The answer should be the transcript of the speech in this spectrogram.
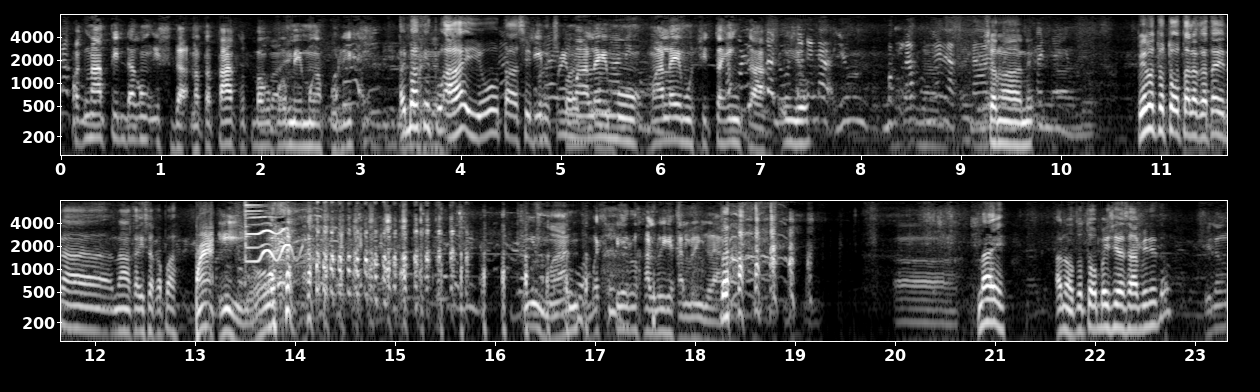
pag natinda kong isda, natatakot ba ako pag may mga pulis? ah. Ay bakit po? Ay, yo, ta si Brix Siyempre malay mo, malay mo sitahin ka. Iyo. Yung bakla ko nga na, na Siya nga ni. Pero totoo talaga tayo na nakakaisa ka pa. Iyo. Iyo man, mas pero haloy-haloy lang. Ah, Nay, ano, totoo ba yung sinasabi nito? ilang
